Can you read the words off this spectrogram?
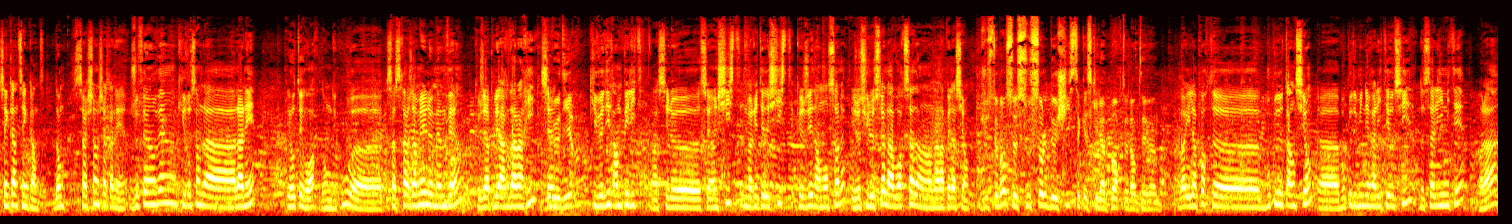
50-50. Donc ça change chaque année. Je fais un vin qui ressemble à l'année et au terroir. Donc du coup, euh, ça sera jamais le même vin que j'ai appelé Ardanari. Qui veut dire Qui veut dire empélite. Voilà, C'est le, c'est un schiste, une variété de schiste que j'ai dans mon sol et je suis le seul à avoir ça dans, dans l'appellation. Justement, ce sous-sol de schiste, qu'est-ce qu'il apporte dans tes vins? Bah, il apporte euh, beaucoup de tension, euh, beaucoup de minéralité aussi, de salinité, voilà.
